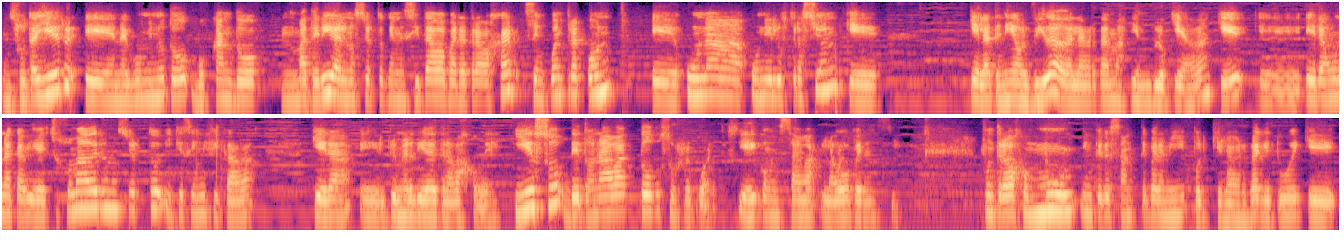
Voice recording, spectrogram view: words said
en su taller, eh, en algún minuto buscando material, ¿no es cierto?, que necesitaba para trabajar, se encuentra con eh, una, una ilustración que, que la tenía olvidada, la verdad, más bien bloqueada, que eh, era una que había hecho su madre, ¿no es cierto?, y que significaba que era eh, el primer día de trabajo de él. Y eso detonaba todos sus recuerdos y ahí comenzaba la ópera en sí. Fue un trabajo muy interesante para mí porque la verdad que tuve que,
